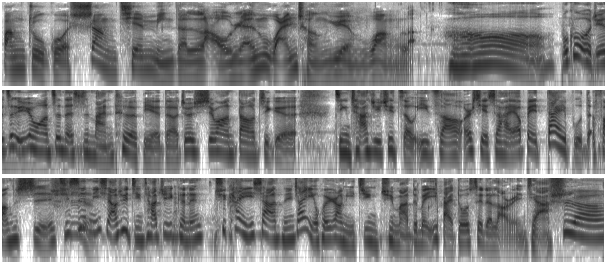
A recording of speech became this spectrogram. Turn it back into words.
帮助过上千名的老人完成愿望了。哦，不过我觉得这个愿望真的是蛮特别的，就是希望到这个警察局去走一遭，而且是还要被逮捕的方式。其实你想要去警察局，可能去看一下，人家也会让你进去嘛，对不对？一百多岁的老人家是啊，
